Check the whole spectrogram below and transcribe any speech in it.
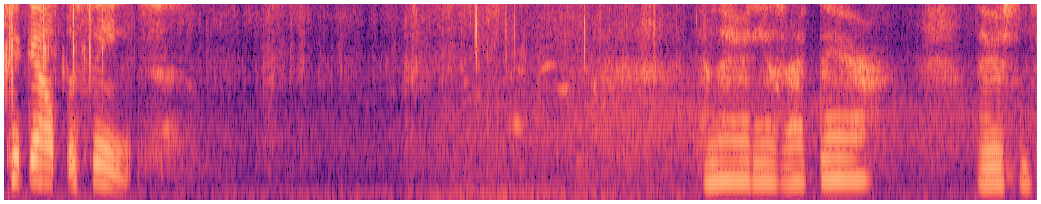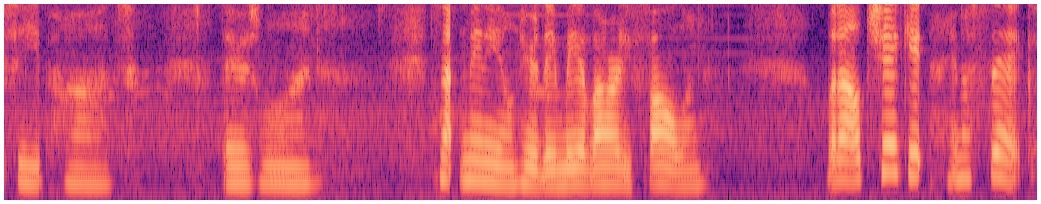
pick out the seeds. And there it is right there. There's some seed pods. There's one. It's not many on here. They may have already fallen. But I'll check it in a sec.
